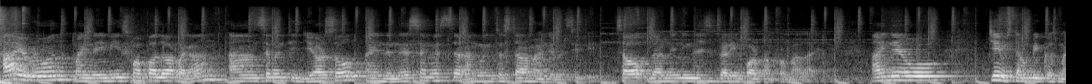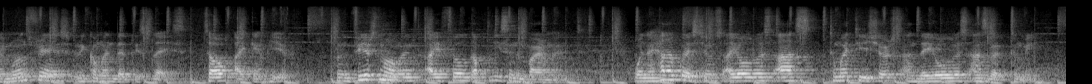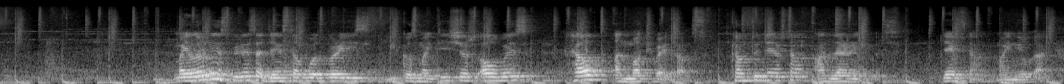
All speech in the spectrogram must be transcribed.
Hi everyone, my name is Juan Pablo Barragan, I'm 17 years old and in the next semester I'm going to start my university. So learning English is very important for my life. I know Jamestown because my mom's friends recommended this place, so I came here. From the first moment I felt a pleasant environment. When I had questions I always asked to my teachers and they always answered to me. My learning experience at Jamestown was very easy because my teachers always helped and motivated us. Come to Jamestown and learn English. Jamestown, my new life.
